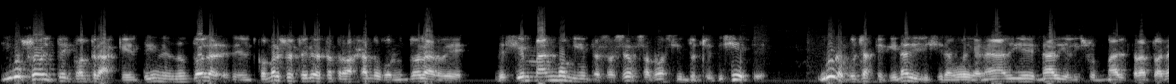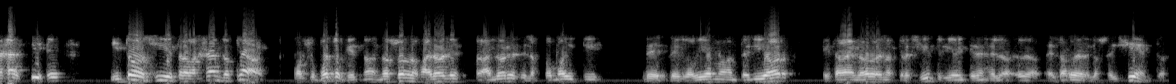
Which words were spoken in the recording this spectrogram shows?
Y vos hoy te encontrás que tienen un dólar, el comercio exterior está trabajando con un dólar de, de 100 mangos, mientras ayer cerró a 187. Y vos no escuchaste que nadie le hiciera huelga a nadie, nadie le hizo un mal trato a nadie, y todo sigue trabajando. Claro, por supuesto que no, no son los valores, valores de los commodities de- del gobierno anterior, que estaban en el orden de los 300 y hoy tenés el, el orden de los 600.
